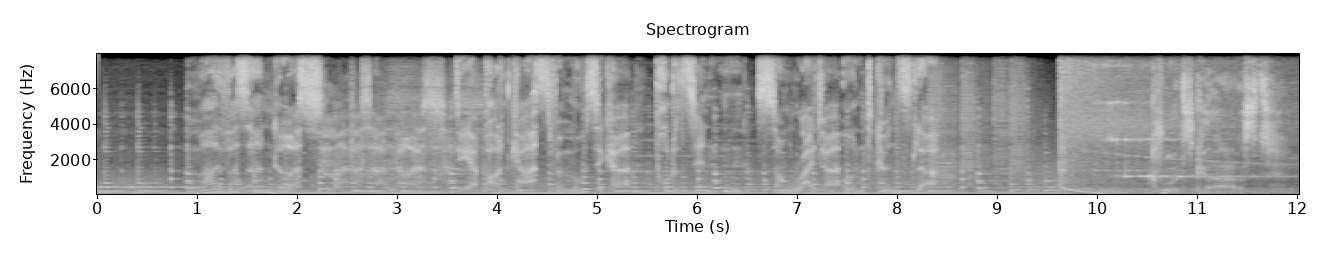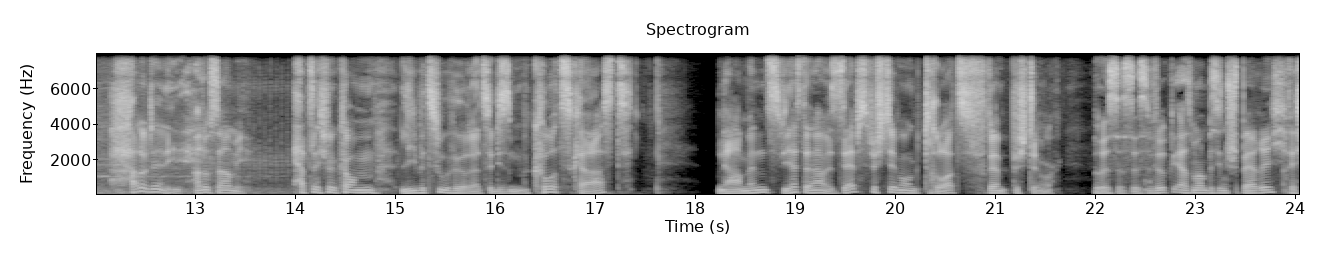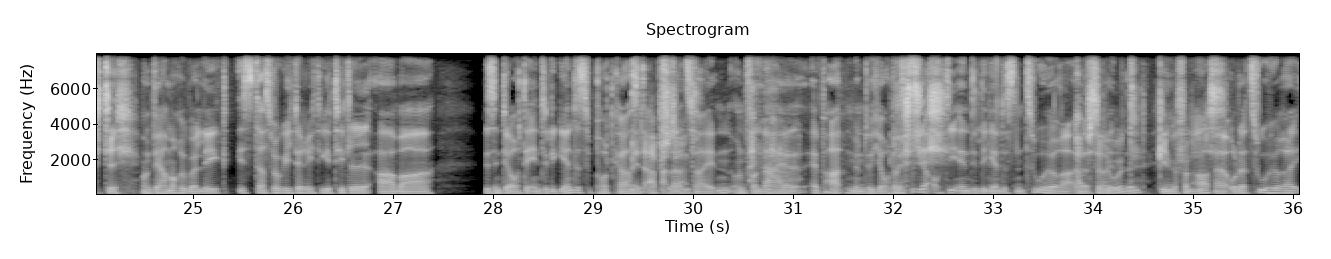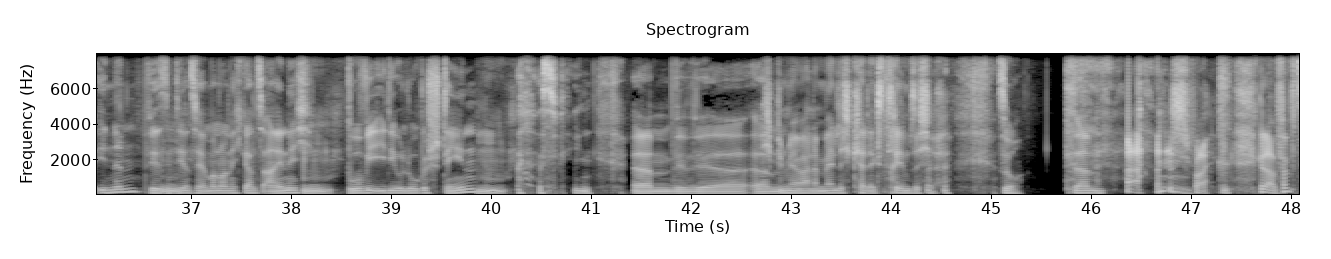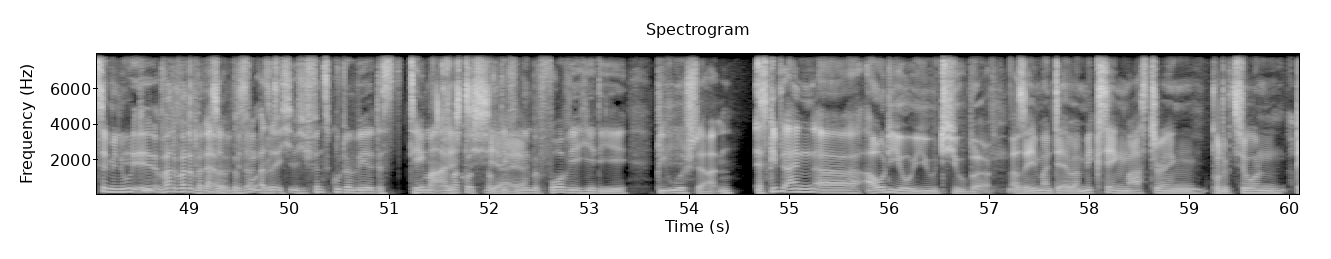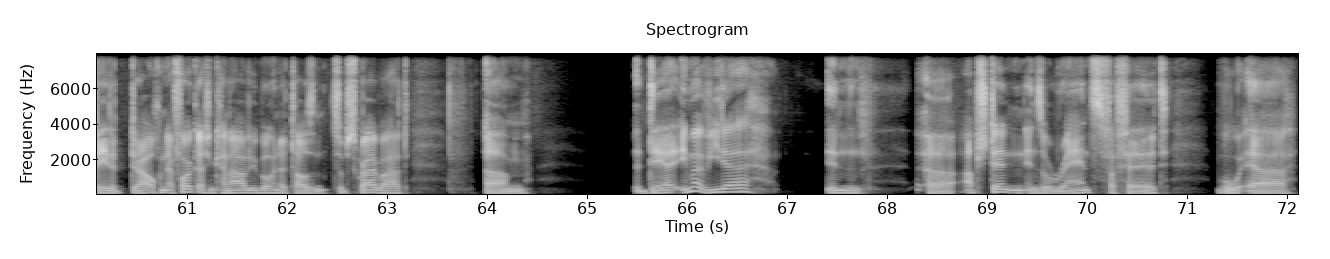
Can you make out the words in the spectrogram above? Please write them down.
Mal was anderes. Mal was anderes. Der Podcast für Musiker, Produzenten, Songwriter und Künstler. Hallo Danny. Hallo Sami. Herzlich willkommen, liebe Zuhörer, zu diesem Kurzcast namens, wie heißt der Name? Selbstbestimmung trotz Fremdbestimmung. So ist es. Es wirkt erstmal ein bisschen sperrig. Richtig. Und wir haben auch überlegt, ist das wirklich der richtige Titel? Aber wir sind ja auch der intelligenteste Podcast Mit Abstand. aller Zeiten. Und von daher erwarten wir natürlich auch, dass Richtig. wir auch die intelligentesten Zuhörer aller Absolut. Zeiten sind. Gehen wir von aus. Äh, Oder ZuhörerInnen. Wir sind uns ja immer noch nicht ganz einig, wo wir ideologisch stehen. Deswegen, ähm, wir, wir ähm, ich bin mir meiner Männlichkeit extrem sicher. so. Ähm, Schweigen. Genau, 15 Minuten. Äh, warte, warte, warte. So, aber wir bevor, also ich, ich finde es gut, wenn wir das Thema einmal Richtig, kurz noch ja, definieren, ja. bevor wir hier die, die Uhr starten. Es gibt einen äh, Audio-YouTuber, also jemand, der über Mixing, Mastering, Produktion redet, der auch einen erfolgreichen Kanal, über 100.000 Subscriber hat, ähm, der immer wieder in äh, Abständen in so Rants verfällt, wo er,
